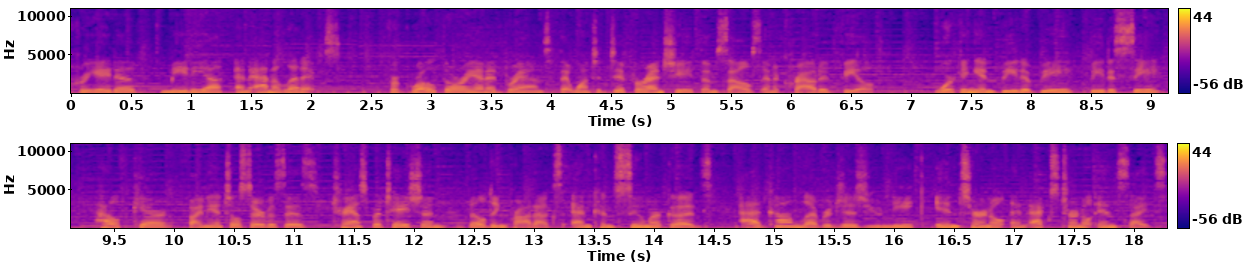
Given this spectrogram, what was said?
creative, media, and analytics for growth oriented brands that want to differentiate themselves in a crowded field. Working in B2B, B2C, healthcare, financial services, transportation, building products, and consumer goods, AdCom leverages unique internal and external insights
